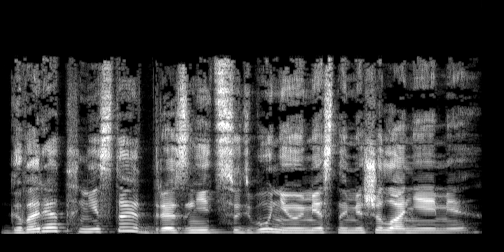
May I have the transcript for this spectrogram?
Говорят, не стоит дразнить судьбу неуместными желаниями.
